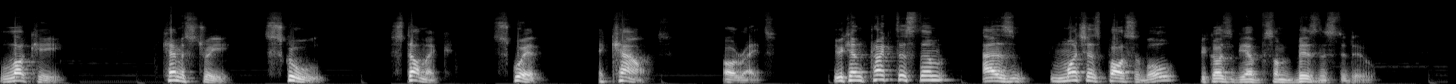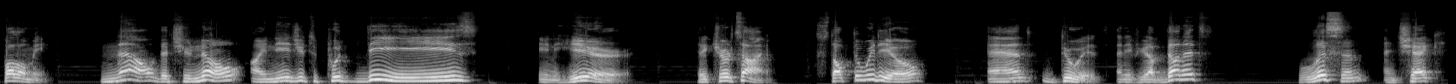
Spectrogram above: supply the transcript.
lucky, chemistry, school, stomach, squid, account. All right. You can practice them as much as possible because we have some business to do. Follow me. Now that you know, I need you to put these in here. Take your time. Stop the video and do it. And if you have done it, listen and check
